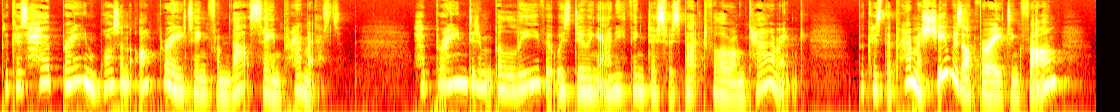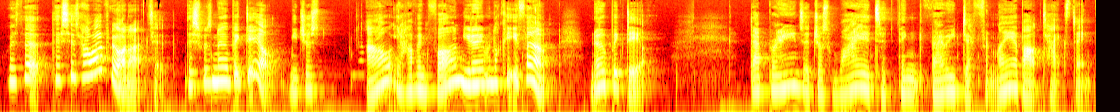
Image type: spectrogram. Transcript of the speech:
because her brain wasn't operating from that same premise. Her brain didn't believe it was doing anything disrespectful or uncaring because the premise she was operating from was that this is how everyone acted. This was no big deal. You just out, you're having fun, you don't even look at your phone. No big deal. Their brains are just wired to think very differently about texting.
